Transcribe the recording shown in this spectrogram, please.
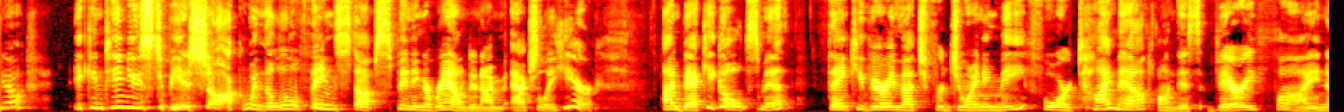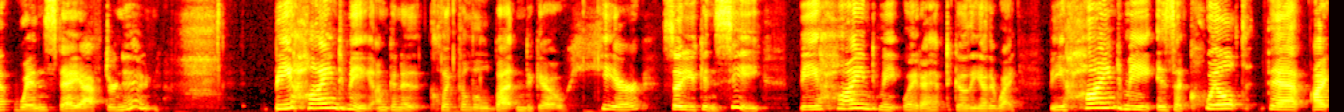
know, it continues to be a shock when the little thing stops spinning around and I'm actually here. I'm Becky Goldsmith. Thank you very much for joining me for Time Out on this very fine Wednesday afternoon. Behind me, I'm going to click the little button to go here so you can see. Behind me, wait, I have to go the other way. Behind me is a quilt that I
